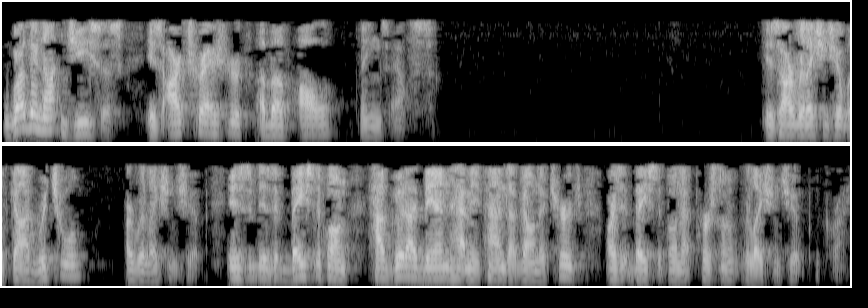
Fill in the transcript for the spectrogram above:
Whether or not Jesus is our treasure above all things else. Is our relationship with God ritual or relationship? Is, is it based upon how good I've been, how many times I've gone to church, or is it based upon that personal relationship with Christ?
